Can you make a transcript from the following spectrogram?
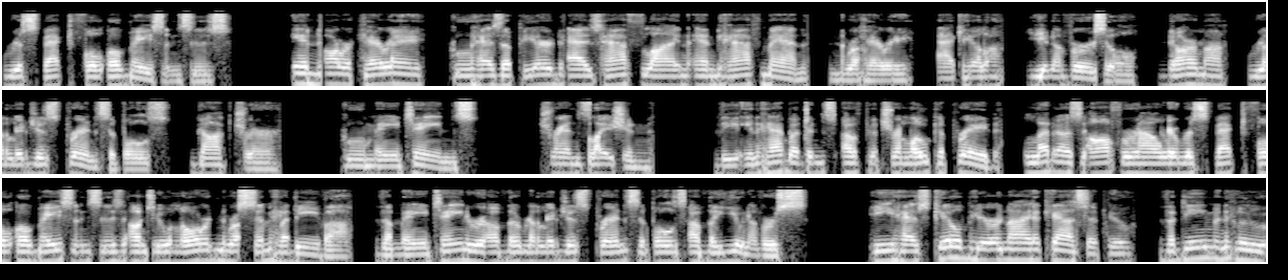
respectful obeisances. In Arkare, who has appeared as half lion and half man, Nrahari, Akila, universal, Dharma, religious principles, Goktra. Who maintains. Translation the inhabitants of Patraloka prayed, Let us offer our respectful obeisances unto Lord Nrasimhadeva, the maintainer of the religious principles of the universe. He has killed Hiranyakasipu, the demon who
